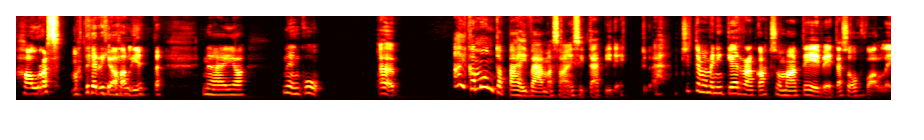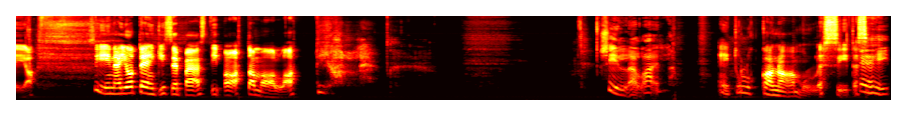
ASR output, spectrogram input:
hauras materiaali, Mm. että näin ja niin kuin, ö, aika monta päivää mä sain sitä pidettyä. Mut sitten mä menin kerran katsomaan TVtä sohvalle ja siinä jotenkin se pääsi tipahtamaan lattialle. Sillä lailla. Ei tullut kanaa mulle siitä sitten. Ei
